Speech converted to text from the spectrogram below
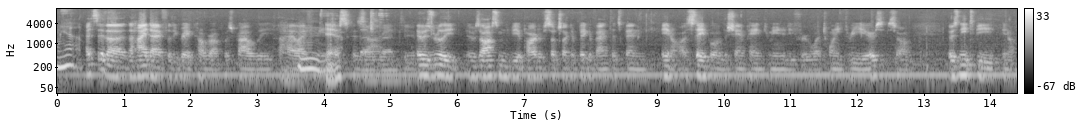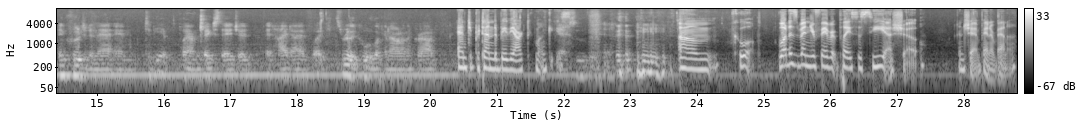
Yeah. I'd say the the high dive for the great cover up was probably a highlight for mm. me, Yeah. just because That was uh, rad, too. it was really it was awesome to be a part of such like a big event that's been you know a staple of the Champaign community for what 23 years. So it was neat to be you know included in that and to be able to play on the big stage at, at High Dive. Like it's really cool looking out on the crowd. And to pretend to be the Arctic Monkeys. Absolutely. Um, cool. What has been your favorite place to see a show in Champaign Urbana?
